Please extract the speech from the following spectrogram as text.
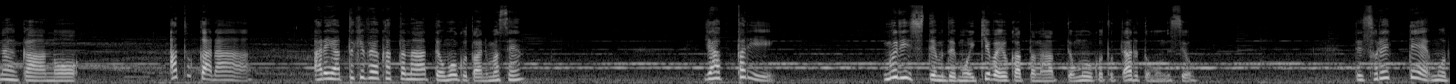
なんかあの後からあれやっとけばよかったなって思うことありません？やっぱり無理してでも行けばよかったなって思うことってあると思うんですよ。でそれってもう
